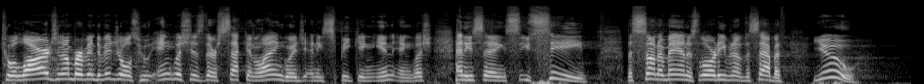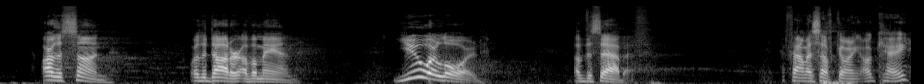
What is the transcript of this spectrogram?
to a large number of individuals who English is their second language, and he's speaking in English, and he saying, saying, You see, the Son of Man is Lord even of the Sabbath. You are the son or the daughter of a man. You are Lord of the Sabbath. I found myself going, Okay,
